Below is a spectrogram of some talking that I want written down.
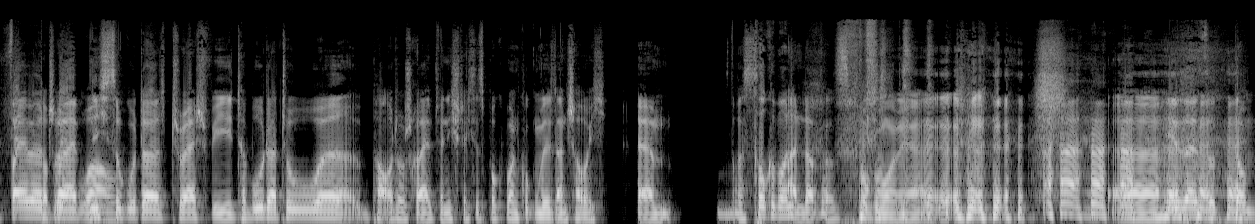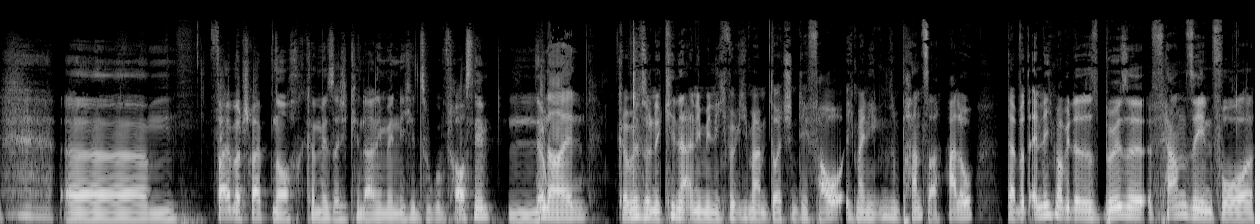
Firebird schreibt, wow. nicht so guter Trash wie Tabu Tattoo. Äh, Paotto schreibt, wenn ich schlechtes Pokémon gucken will, dann schaue ich ähm, was Pokémon? anderes. Pokémon, ja. Ihr seid so dumm. ähm, Firebird schreibt noch, können wir solche Kinderanime nicht in Zukunft rausnehmen? Nope. Nein. Können wir so eine Kinderanime nicht wirklich mal im deutschen TV? Ich meine, hier ging so ein Panzer. Hallo? Da wird endlich mal wieder das böse Fernsehen vor.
